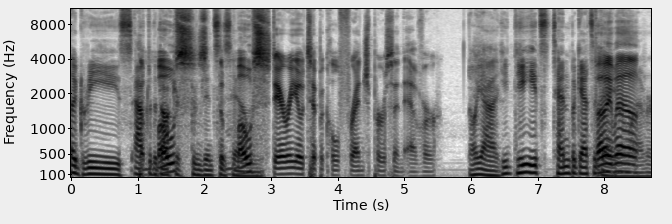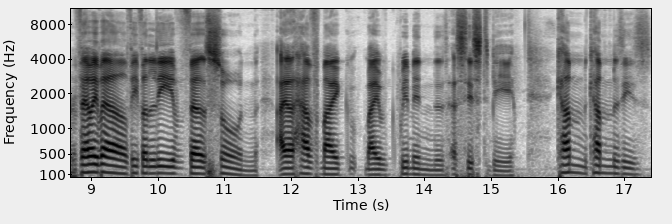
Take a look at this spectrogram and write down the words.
agrees after the, most, doctor convinces the him. The most stereotypical French person ever. Oh yeah, he he eats ten baguettes a Very day. or well, very well. We will leave very soon. I'll have my my women assist me. Come, come, these.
